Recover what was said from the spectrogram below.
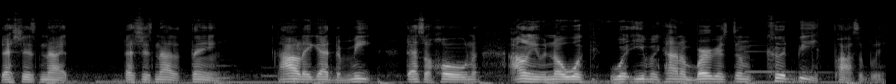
That's just not, that's just not a thing. How they got the meat, that's a whole. I don't even know what what even kind of burgers them could be possibly.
